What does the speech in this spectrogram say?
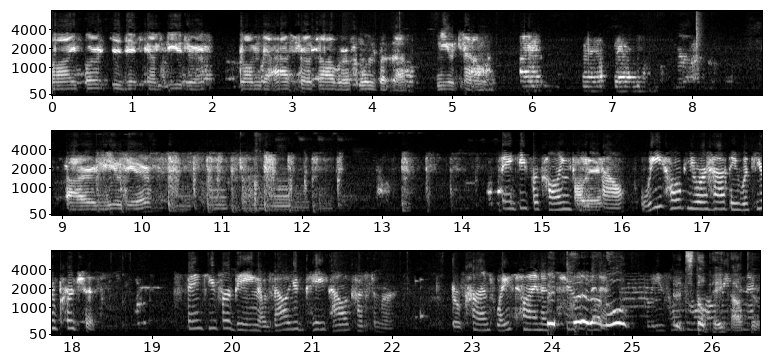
I purchased that computer from the Astro Tower, Kolkata, Newtown. Are you there? Thank you for calling Hello. PayPal. We hope you are happy with your purchase. Thank you for being a valued PayPal customer. Your current wait time is They two put it minutes. hold. Please hold It's still PayPal, too.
